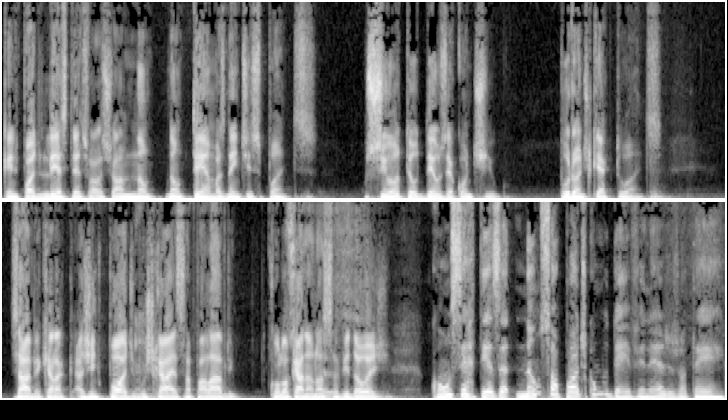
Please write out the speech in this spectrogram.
que a gente pode ler esse texto e falar assim: ó, não, não temas nem te espantes. O Senhor teu Deus é contigo, por onde quer que tu andes. Sabe, aquela. A gente pode buscar essa palavra e colocar na nossa vida hoje? Com certeza não só pode como deve, né, JR?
